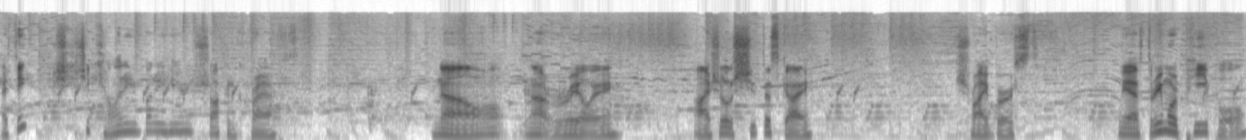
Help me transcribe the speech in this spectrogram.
I think, did she kill anybody here? Shock and Craft. No, not really. I should shoot this guy. Try burst. We have three more people.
